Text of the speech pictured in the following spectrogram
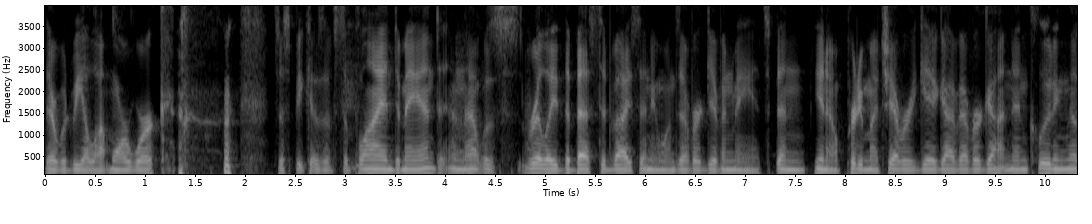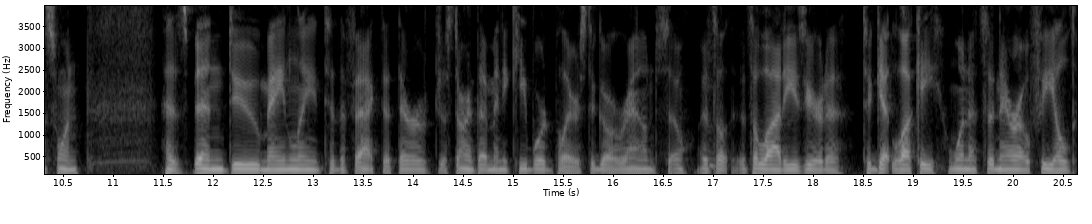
there would be a lot more work. just because of supply and demand. And that was really the best advice anyone's ever given me. It's been, you know, pretty much every gig I've ever gotten, including this one, has been due mainly to the fact that there just aren't that many keyboard players to go around. So it's a it's a lot easier to to get lucky when it's a narrow field.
